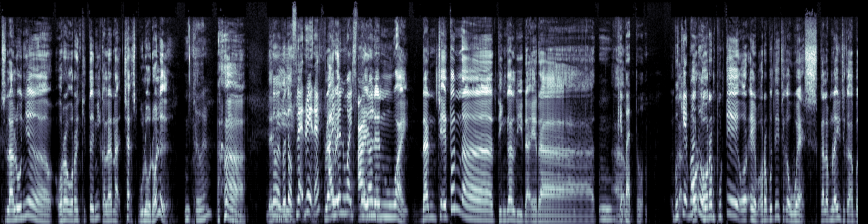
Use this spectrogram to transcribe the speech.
selalunya orang-orang kita ni kalau nak charge 10 dolar. Betul. Ha. Betul, betul. Flat rate eh. Flat Island rate, wide $10. Island wide. Dan Cik Eton uh, tinggal di daerah Hmm, Bukit Ah, Batuk. Bukit Batok. Or, orang putih or, eh orang putih cakap west. Kalau Melayu cakap apa?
